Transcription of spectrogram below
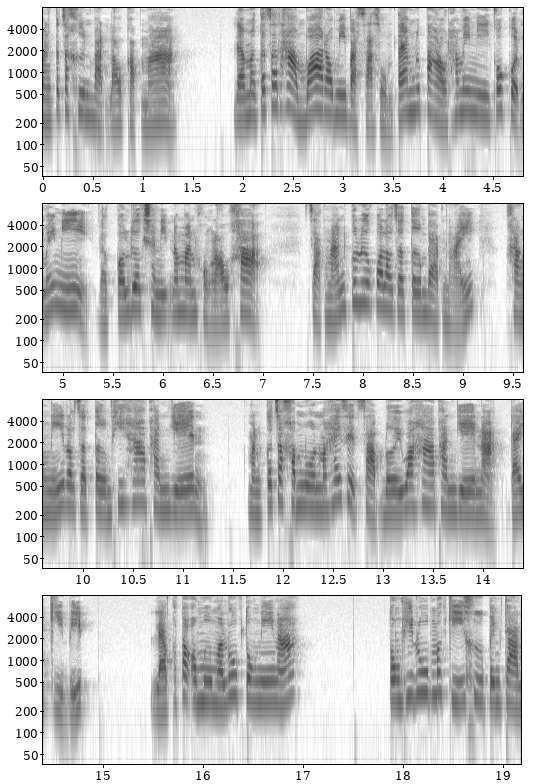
มันก็จะคืนบัตรเรากลับมา แล้วมันก็จะถามว่าเรามีบัตรสะสมแต้มหรือเปล่า ถ้าไม่มีก็กดไม่มี แล้วก็เลือกชนิดน้ำมันของเราค่ะ จากนั้นก็เลือกว่าเราจะเติมแบบไหน ครั้งนี้เราจะเติมที่ 5,000 เยน มันก็จะคำนวณมาให้เสร็จสับเลยว่า 5,000 เยนอะได้กี่ลิตร แล้วก็ต้องเอามือมาลูบตรงนี้นะ ตรงที่รูปเมื่อกี้คือเป็นการ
